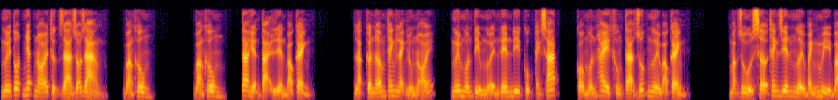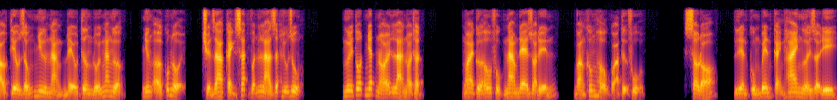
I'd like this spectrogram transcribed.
Ngươi tốt nhất nói thực ra rõ ràng, bằng không bằng không, ta hiện tại liền báo cảnh lạc cần âm thanh lạnh lùng nói, ngươi muốn tìm người nên đi cục cảnh sát, có muốn hay không ta giúp ngươi báo cảnh? Mặc dù sở thanh diên người bánh mì bảo tiêu giống như nàng đều tương đối ngang ngược, nhưng ở quốc nội, chuyển ra cảnh sát vẫn là rất hữu dụng. Ngươi tốt nhất nói là nói thật. Ngoài cửa âu phục nam đe dọa đến, bằng không hậu quả tự phụ. Sau đó, liền cùng bên cạnh hai người rời đi.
